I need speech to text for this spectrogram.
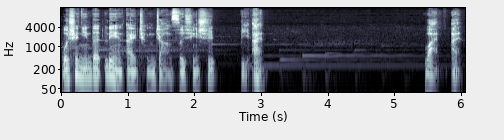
我是您的恋爱成长咨询师彼岸。晚安。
